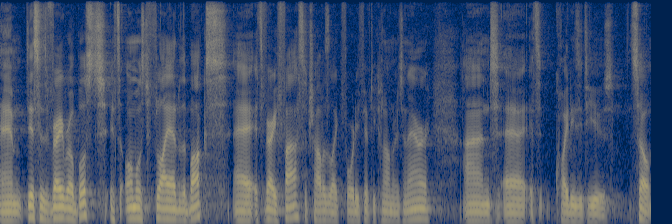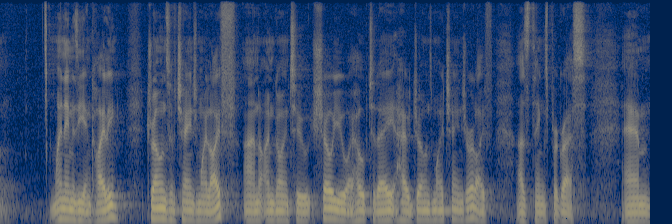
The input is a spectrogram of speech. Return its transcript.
Um, this is very robust. It's almost fly out of the box. Uh, it's very fast. It travels like 40, 50 kilometers an hour, and uh, it's quite easy to use. So my name is Ian Kiely. Drones have changed my life, and I'm going to show you, I hope today, how drones might change your life as things progress. Um,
